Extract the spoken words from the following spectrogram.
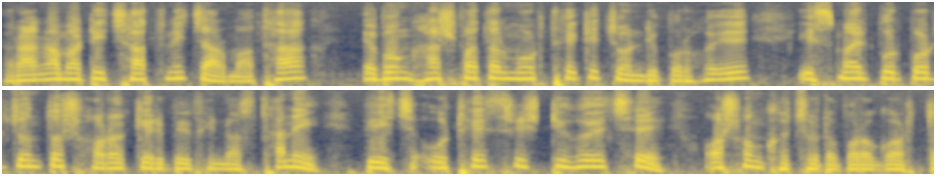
রাঙামাটি ছাতনি চারমাথা এবং হাসপাতাল মোড় থেকে চণ্ডীপুর হয়ে ইসমাইলপুর পর্যন্ত সড়কের বিভিন্ন স্থানে পিচ উঠে সৃষ্টি হয়েছে অসংখ্য ছোট বড় গর্ত।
